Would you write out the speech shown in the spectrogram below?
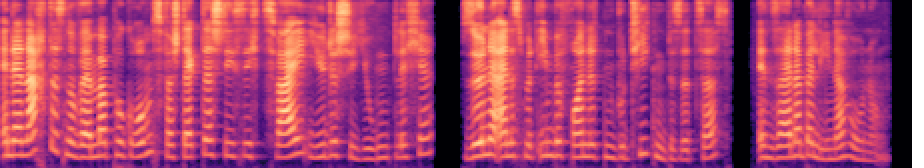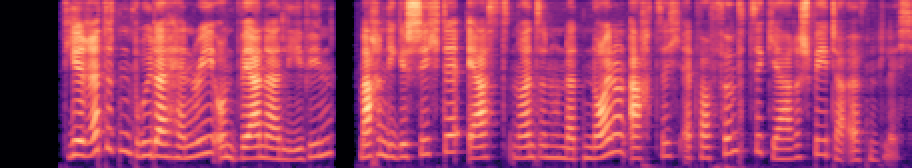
In der Nacht des Novemberpogroms versteckt er schließlich zwei jüdische Jugendliche, Söhne eines mit ihm befreundeten Boutiquenbesitzers, in seiner Berliner Wohnung. Die geretteten Brüder Henry und Werner Levin machen die Geschichte erst 1989, etwa 50 Jahre später, öffentlich.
